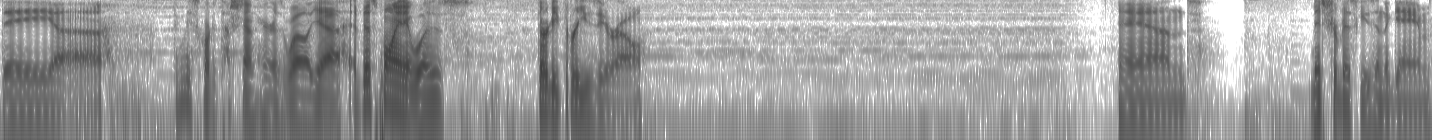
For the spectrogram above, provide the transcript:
they, uh, I think they scored a touchdown here as well. Yeah, at this point it was 33 0. And Mitch Trubisky's in the game.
